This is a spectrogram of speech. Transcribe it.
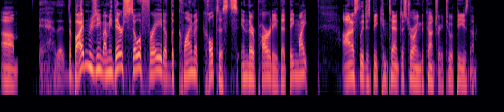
Um, the Biden regime, I mean, they're so afraid of the climate cultists in their party that they might honestly just be content destroying the country to appease them.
